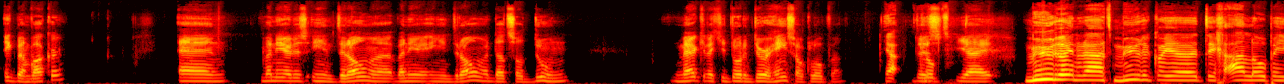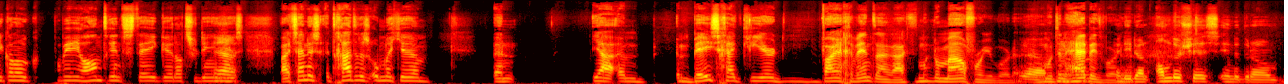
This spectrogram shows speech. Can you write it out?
ik ben wakker. En wanneer je dus in je dromen, wanneer je in je dromen dat zal doen, merk je dat je door de deur heen zal kloppen. Ja, Dus klopt. jij, Muren inderdaad. Muren kan je tegenaan lopen. En je kan ook proberen je hand erin te steken. Dat soort dingetjes. Maar het, zijn dus, het gaat er dus om dat je een, ja, een, een bezigheid creëert waar je gewend aan raakt. Het moet normaal voor je worden. Ja. Het moet een Mhm. habit worden. En die dan anders is in de droom.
